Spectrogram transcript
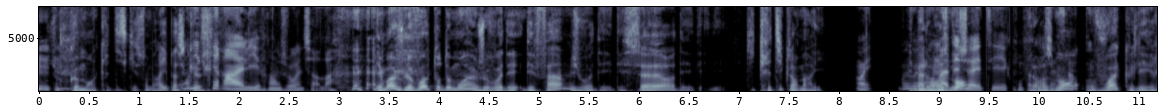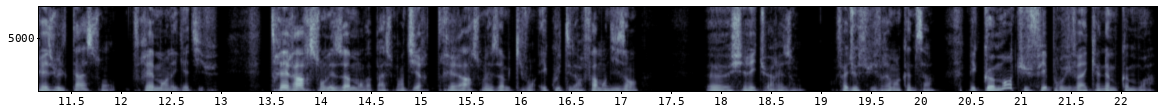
sur comment critiquer son mari. Parce On que... écrira un livre un jour, Inch'Allah. Et moi, je le vois autour de moi. Je vois des, des femmes, je vois des, des sœurs des, qui critiquent leur mari. Oui, oui, on a malheureusement- déjà été. Malheureusement, on voit que les résultats sont vraiment négatifs. Très rares sont les hommes, on va pas se mentir, très rares sont les hommes qui vont écouter leur femme en disant euh, Chérie, tu as raison. En fait, je suis vraiment comme ça. Mais comment tu fais pour vivre avec un homme comme moi?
